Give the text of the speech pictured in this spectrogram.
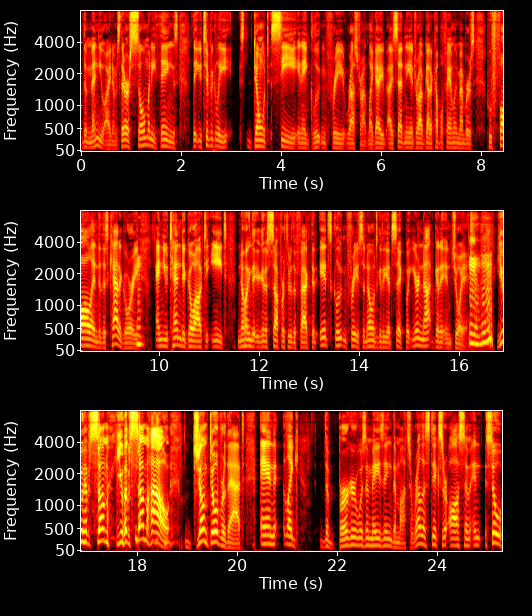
the menu items. There are so many things that you typically don't see in a gluten free restaurant. Like I, I, said in the intro, I've got a couple family members who fall into this category, mm-hmm. and you tend to go out to eat knowing that you're going to suffer through the fact that it's gluten free, so no one's going to get sick, but you're not going to enjoy it. Mm-hmm. You have some, you have somehow jumped over that, and like the burger was amazing. The mozzarella sticks are awesome. And so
